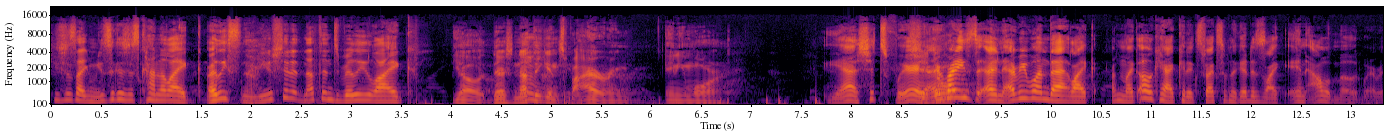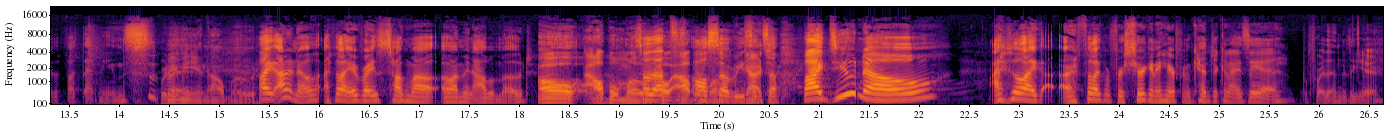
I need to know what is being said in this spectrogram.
he's just like, music is just kind of like, or at least new shit. Nothing's really like, Yo, there's mm. nothing inspiring anymore. yeah, shit's weird. Shit don't- Everybody's and everyone that like, I'm like, okay, I could expect something good is like in album mode, whatever the fuck that means. What do you But, mean out mode? Like I don't know. I feel like everybody's talking about, oh, I'm in album mode. oh, album mode. So that's oh, album also a mode. reason. Gotcha. So, but I do know I feel like I feel like we're for sure gonna hear from Kendrick and Isaiah before the end of the year.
